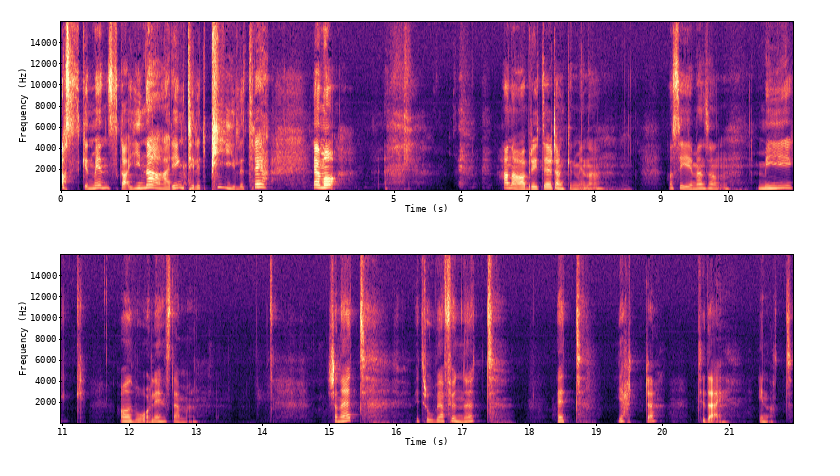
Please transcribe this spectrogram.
asken min skal gi næring til et piletre? Jeg må Han avbryter tankene mine og sier med en sånn myk og alvorlig stemme. Jeanette, vi tror vi har funnet et hjerte til deg i natt.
